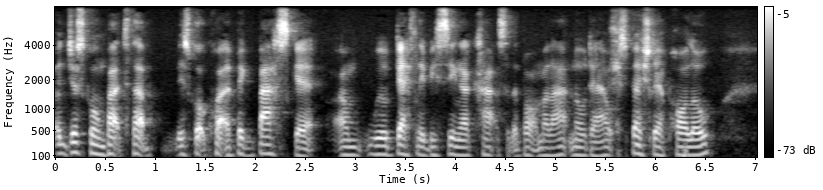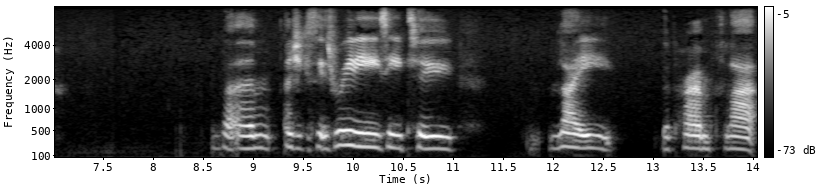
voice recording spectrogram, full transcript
And just going back to that, it's got quite a big basket, and we'll definitely be seeing our cats at the bottom of that, no doubt, especially Apollo. But um, as you can see, it's really easy to lay the pram flat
